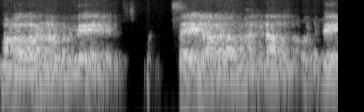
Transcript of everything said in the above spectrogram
மனோகரன் அவர்களே செயலாளர் நாகநாதன் அவர்களே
